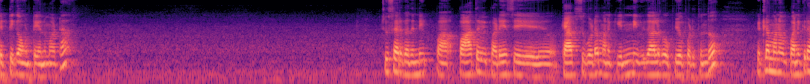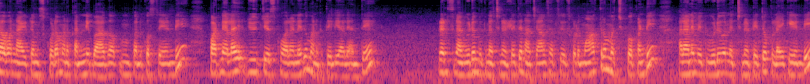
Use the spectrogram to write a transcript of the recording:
గట్టిగా ఉంటాయి అన్నమాట చూసారు కదండి పా పాతవి పడేసే క్యాప్స్ కూడా మనకి ఎన్ని విధాలుగా ఉపయోగపడుతుందో. ఇట్లా మనం పనికిరావన్న ఐటమ్స్ కూడా మనకు అన్నీ బాగా పనికొస్తాయండి. వాటిని ఎలా యూజ్ చేసుకోవాలనేది మనకు తెలియాలి అంతే. ఫ్రెండ్స్ నా వీడియో మీకు నచ్చినట్లయితే నా ఛానల్ సబ్స్క్రైబ్ చేసుకోవడం మాత్రం మర్చిపోకండి. అలానే మీకు వీడియో నచ్చినట్టయితే ఒక లైక్ వేయండి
